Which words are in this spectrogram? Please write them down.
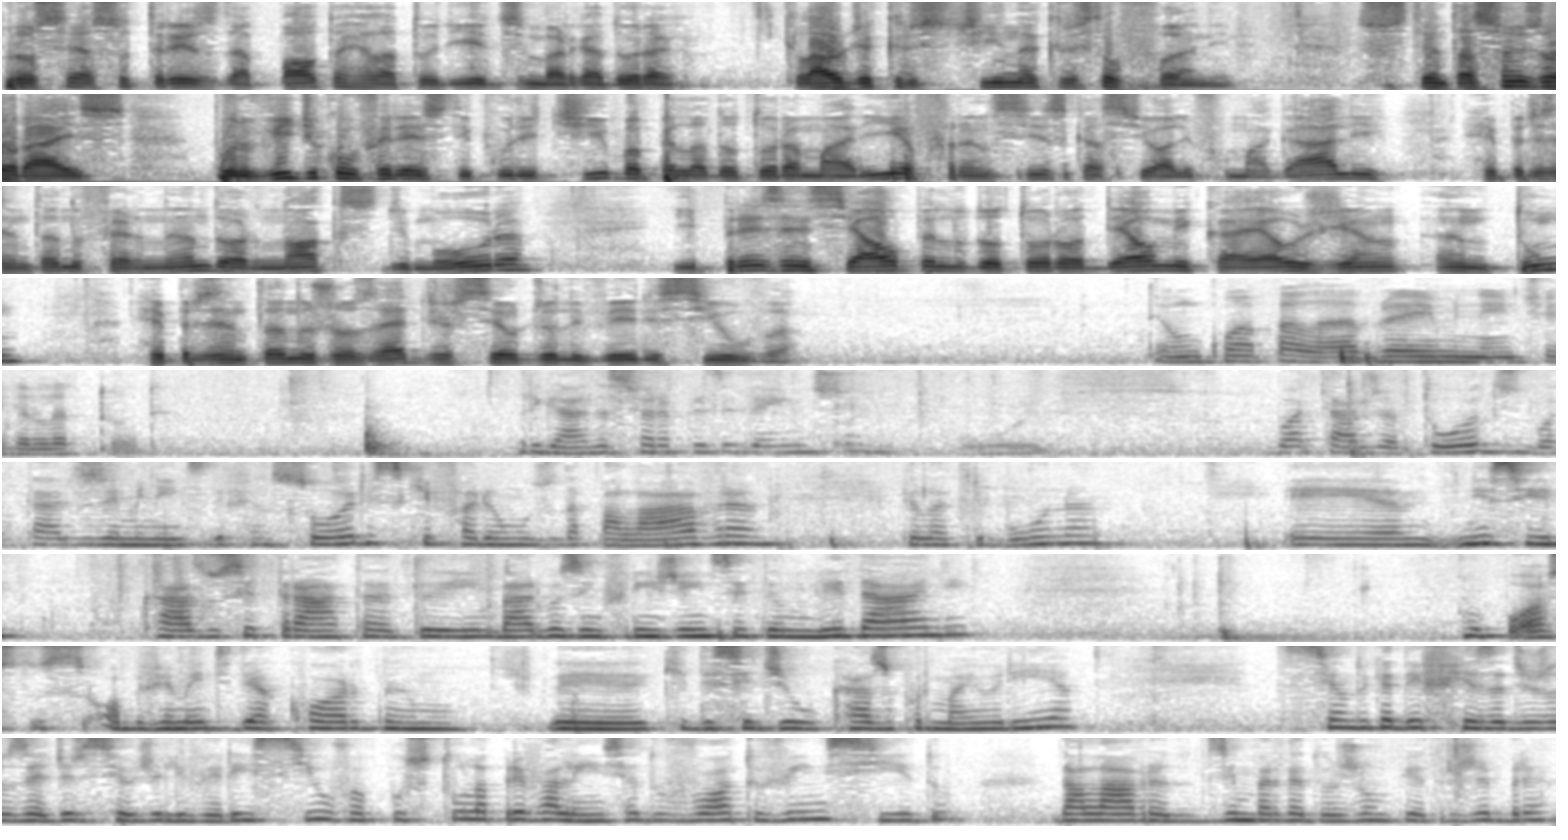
Processo 13 da pauta, relatoria desembargadora Cláudia Cristina Cristofani. Sustentações orais por videoconferência de Curitiba pela doutora Maria Francisca Cioli Fumagalli, representando Fernando Ornox de Moura, e presencial pelo doutor Odel Micael Jean Antum, representando José Dirceu de Oliveira e Silva. Então, com a palavra, a eminente relatora. Obrigada, senhora presidente. Boa tarde a todos, boa tarde aos eminentes defensores que farão uso da palavra pela tribuna. É, nesse caso, se trata de embargos infringentes de nulidade, postos, obviamente, de acordo é, que decidiu o caso por maioria, sendo que a defesa de José Dirceu de Oliveira e Silva postula a prevalência do voto vencido da lavra do desembargador João Pedro Gebran,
